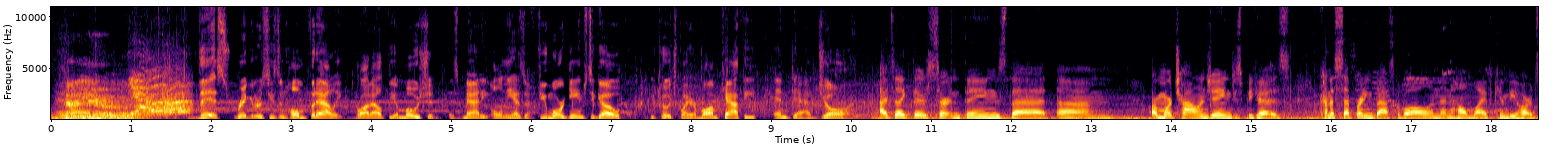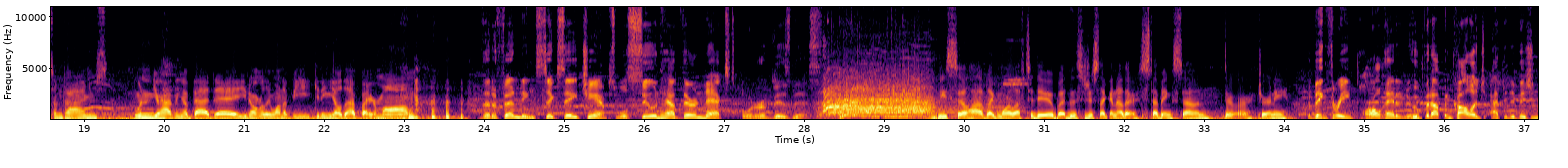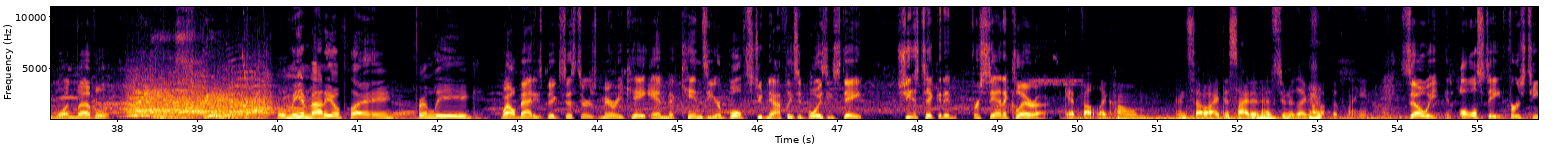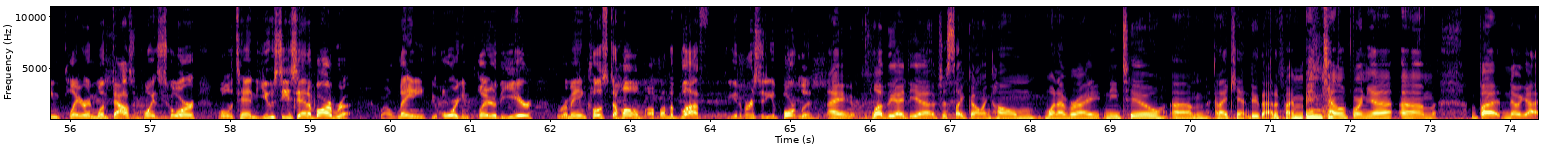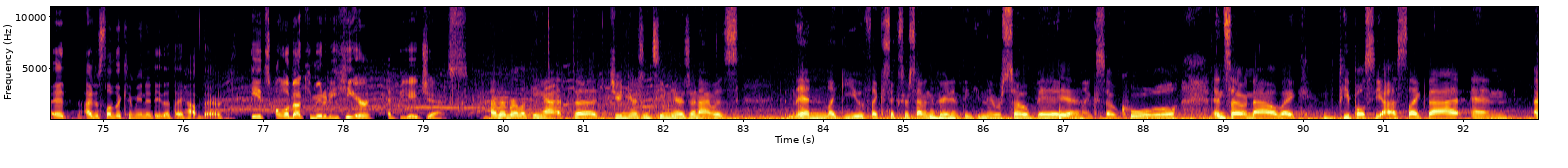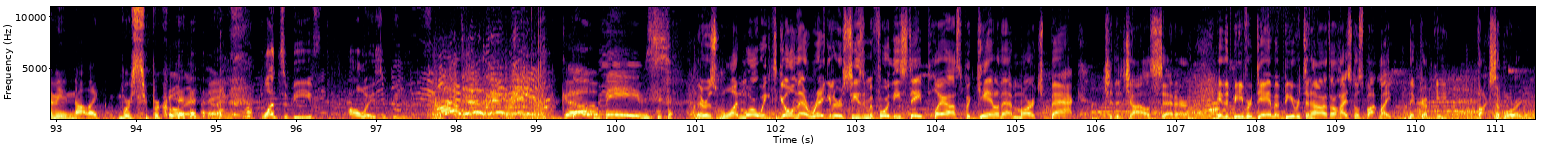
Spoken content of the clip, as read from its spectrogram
This regular season home finale brought out the emotion as Maddie only has a few more games to go to be coached by her mom, Kathy, and dad, John. I feel like there's certain things that um, are more challenging just because kind of separating basketball and then home life can be hard sometimes. When you're having a bad day, you don't really want to be getting yelled at by your mom. the defending 6A champs will soon have their next order of business. We still have like more left to do, but this is just like another stepping stone through our journey. The big three are all headed to hoop it up in college at the Division One level. Well, me and Maddie will play yeah. for league. While Maddie's big sisters, Mary Kay and Mackenzie, are both student athletes at Boise State, she is ticketed for Santa Clara. It felt like home, and so I decided as soon as I got off the plane. Zoe, an all-state first-team player and 1,000-point scorer, will attend UC Santa Barbara, while Lainey, the Oregon Player of the Year, remain close to home up on the bluff at the University of Portland. I love the idea of just like going home whenever I need to, um, and I can't do that if I'm in California. Um, but no, yeah, it, I just love the community that they have there. It's all about community here at BHS. I remember looking at the juniors and seniors when I was in like youth, like sixth or 7th mm -hmm. grade, and thinking they were so big yeah. and like so cool. And so now like people see us like that, and I mean, not like we're super cool or anything. Once a Beav, always a Beav. Go Beavs! There is one more week to go in that regular season before the state playoffs begin on that march back to the Chiles Center. In the Beaver Dam at Beaverton High with high school spotlight, Nick Krupke, Fox of Oregon.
